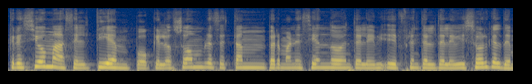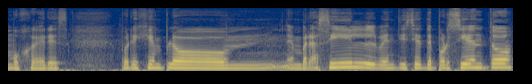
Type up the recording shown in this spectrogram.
Creció más el tiempo que los hombres están permaneciendo en frente al televisor que el de mujeres. Por ejemplo, mm, en Brasil 27%,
